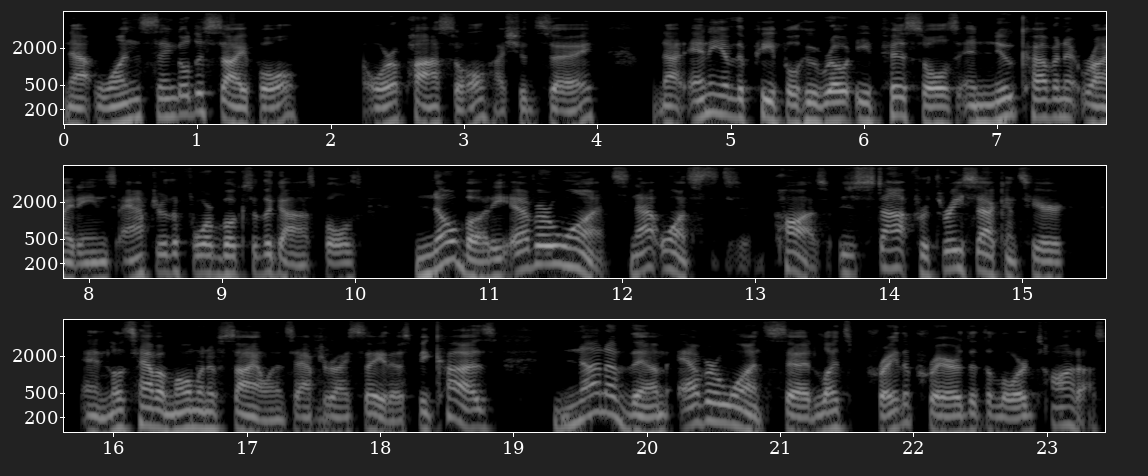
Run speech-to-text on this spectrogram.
not one single disciple or apostle, I should say, not any of the people who wrote epistles in New Covenant writings after the four books of the Gospels Nobody ever once, not once, pause, just stop for three seconds here and let's have a moment of silence after I say this because none of them ever once said, let's pray the prayer that the Lord taught us.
